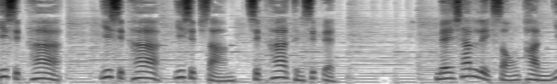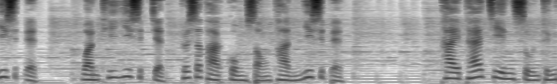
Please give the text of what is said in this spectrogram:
25 25 23 15-11 เนชั่นลีก 2021 วันที่ 27 พฤษภาคม 2021 ไทยแพ้จีน 0- ถึง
